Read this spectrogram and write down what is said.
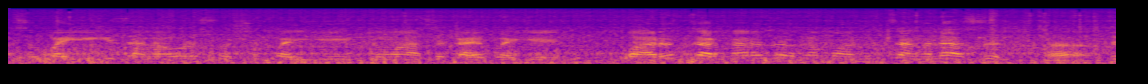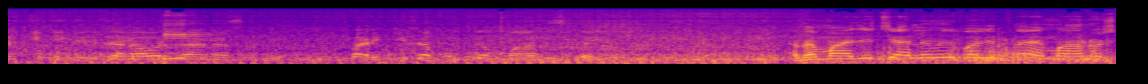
असं पाहिजे की जनावर स्वच्छ पाहिजे किंवा असं काय पाहिजे. पारत करणारा जर का माणूस चांगला असेल. तर किती जनावर असू दे. पारखीचा फक्त माणूस पाहिजे. आता माझ्या चॅनलमध्ये बघत नाही. माणूस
